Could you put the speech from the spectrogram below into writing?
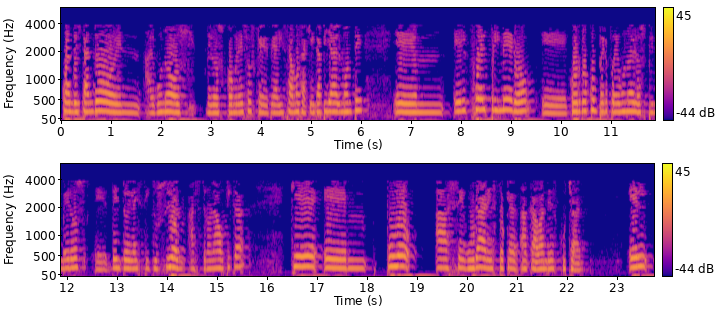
cuando estando en algunos de los congresos que realizamos aquí en Capilla del Monte, eh, él fue el primero eh, Gordo Cooper fue uno de los primeros eh, dentro de la institución astronáutica que eh, pudo asegurar esto que acaban de escuchar. Él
